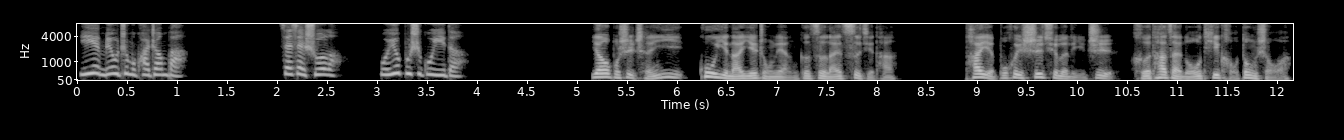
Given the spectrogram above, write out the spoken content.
爷爷没有这么夸张吧？再再说了，我又不是故意的。”要不是陈毅故意拿“野种”两个字来刺激他，他也不会失去了理智和他在楼梯口动手啊。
